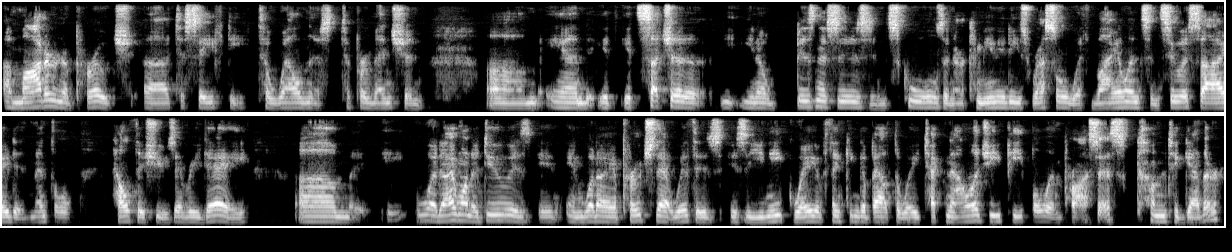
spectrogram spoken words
a modern approach uh, to safety, to wellness, to prevention. Um, and it, it's such a you know businesses and schools and our communities wrestle with violence and suicide and mental health issues every day. Um, what I want to do is, and what I approach that with is, is a unique way of thinking about the way technology, people, and process come together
